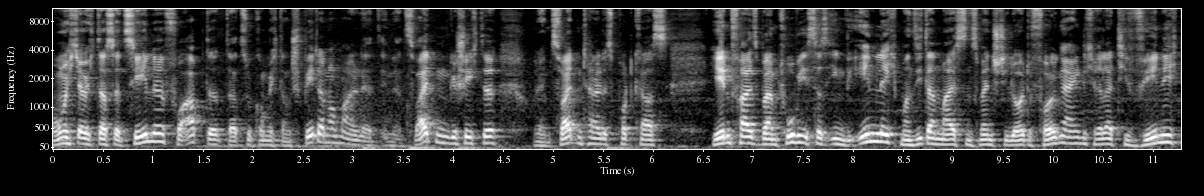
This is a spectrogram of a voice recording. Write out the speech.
Warum ich euch das erzähle, vorab, dazu komme ich dann später nochmal in der, zweiten Geschichte oder im zweiten Teil des Podcasts. Jedenfalls beim Tobi ist das irgendwie ähnlich. Man sieht dann meistens, Mensch, die Leute folgen eigentlich relativ wenig.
